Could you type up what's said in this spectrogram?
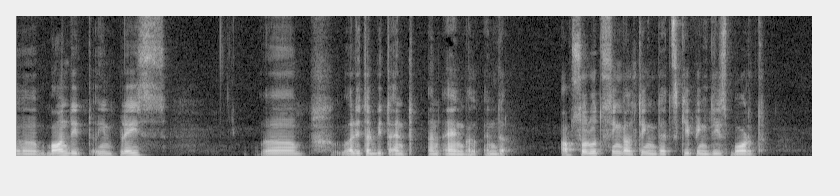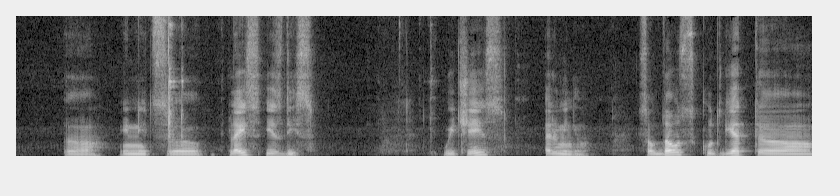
uh, bonded in place uh, a little bit at an angle and the absolute single thing that's keeping this board uh, in its uh, place is this which is aluminium. So those could get uh,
